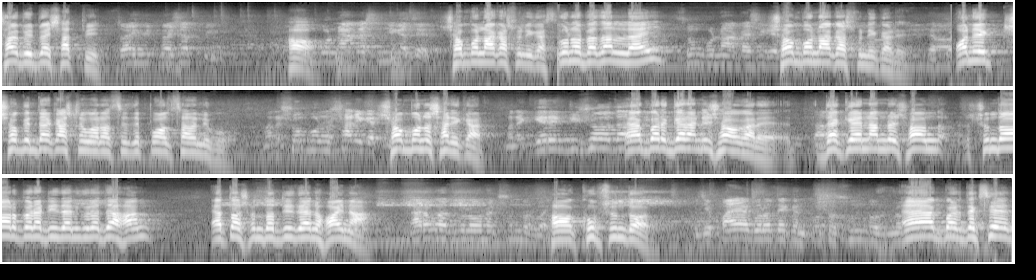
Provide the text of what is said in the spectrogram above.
ছয় ফিট বাই সাত ফিট হ্যাঁ। সম্পূর্ণ আকাশমণি কাছে কোনো বেজাল নাই। সম্পূর্ণ আকাশমণি কাঠের অনেক শৌখিনদার কাস্টমার আছে যে পল ছাড়া নেব। মানে সম্পূর্ণ শাড়ি কাঠ মানে গ্যারেন্টি সহ একবার গ্যারান্টি সহকারে। দেখেন আপনি সুন্দর করে ডিজাইন করে দেখান। এত সুন্দর ডিজাইন হয় না। হ্যাঁ খুব সুন্দর। একবার দেখছেন?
